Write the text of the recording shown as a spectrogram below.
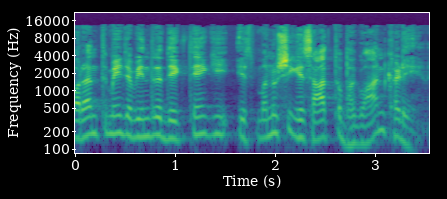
और अंत में जब इंद्र देखते हैं कि इस मनुष्य के साथ तो भगवान खड़े हैं,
